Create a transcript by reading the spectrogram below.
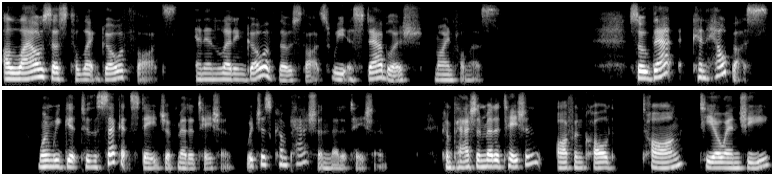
allows us to let go of thoughts. And in letting go of those thoughts, we establish mindfulness. So that can help us when we get to the second stage of meditation, which is compassion meditation. Compassion meditation, often called Tong, T O N G,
